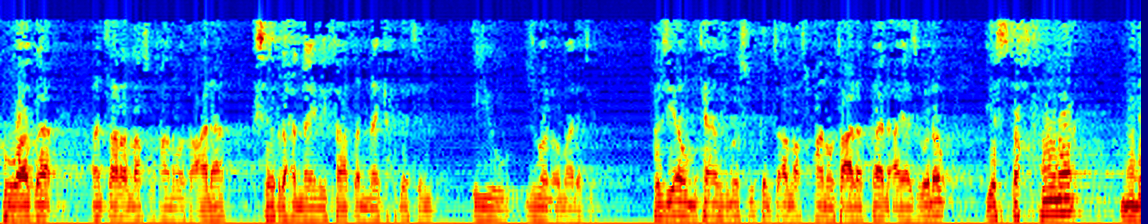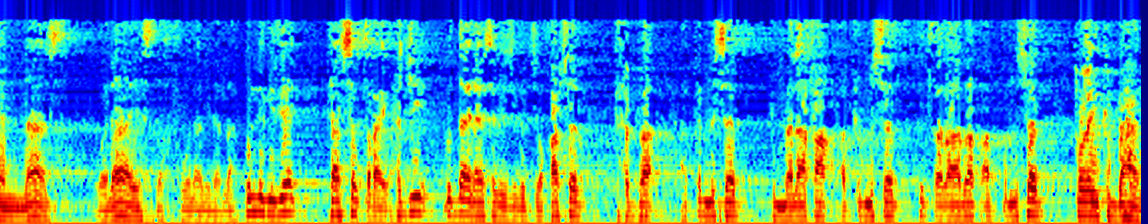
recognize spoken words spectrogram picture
ክዋጋ ኣንፃር ኣላ ስብሓን ወተላ ክሰርሕን ናይ ኒፋቅን ናይ ክሕደትን እዩ ዝመልኦ ማለት እዩ ፈዚኦም እንታይ እዮም ዝመስሉ ከምቲ ኣላ ስብሓን ወላ ብ ካልእ ኣያ ዝበሎም የስተኽፉና ምና ናስ ወላ የስተኽፉና ምና ላ ኩሉ ግዜ ካብ ሰብ ጥራይ እዩ ሕጂ ጉዳይ ናይ ሰብ እዩ ዝግድሶ ካብ ሰብ ክሕባእ ኣብ ቅድሚ ሰብ ክመላኻዕ ኣብ ቅድሚ ሰብ ክፀባበቕ ኣብ ቅድሚ ሰብ ጥዑይ ክበሃል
